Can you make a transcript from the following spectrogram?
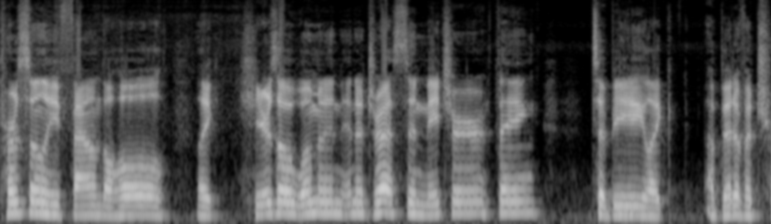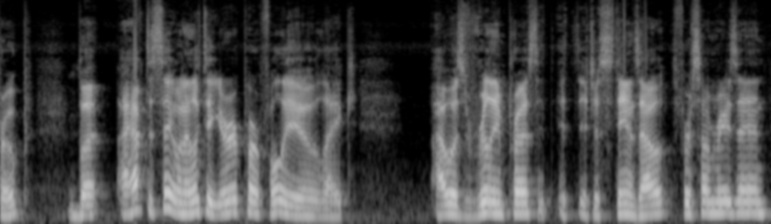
personally found the whole like here's a woman in a dress in nature thing to be like a bit of a trope. But I have to say, when I looked at your portfolio, like I was really impressed. It, it, it just stands out for some reason.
